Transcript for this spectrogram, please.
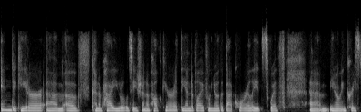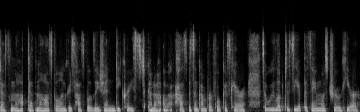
indicator um, of kind of high utilization of healthcare at the end of life we know that that correlates with um, you know increased deaths in the death in the hospital increased hospitalization decreased kind of hospice and comfort focus care. So we looked to see if the same was true here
